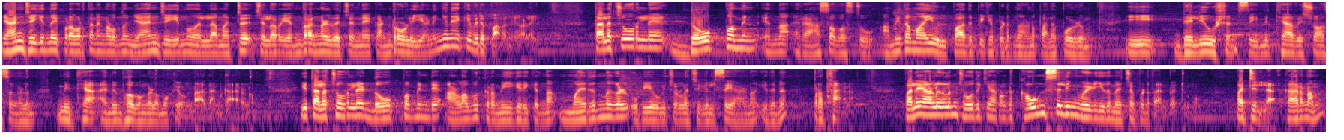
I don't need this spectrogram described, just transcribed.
ഞാൻ ചെയ്യുന്ന ഈ പ്രവർത്തനങ്ങളൊന്നും ഞാൻ ചെയ്യുന്നതല്ല. മറ്റ് ചിലർ യന്ത്രങ്ങൾ വെച്ച് എന്നെ കൺട്രോൾ ചെയ്യുകയാണ് ഇങ്ങനെയൊക്കെ ഇവർ പറഞ്ഞു കളയും. തലച്ചോറിലെ ഡോപ്പമിൻ എന്ന രാസവസ്തു അമിതമായി ഉൽപ്പാദിപ്പിക്കപ്പെടുന്നതാണ് പലപ്പോഴും ഈ ഡെല്യൂഷൻസ് ഈ മിഥ്യാവിശ്വാസങ്ങളും മിഥ്യ അനുഭവങ്ങളും ഒക്കെ ഉണ്ടാകാൻ കാരണം. ഈ തലച്ചോറിലെ ഡോപ്പമിന്റെ അളവ് ക്രമീകരിക്കുന്ന മരുന്നുകൾ ഉപയോഗിച്ചുള്ള ചികിത്സയാണ് ഇതിന് പ്രധാനം. പല ആളുകളും ചോദിക്കാറുണ്ട് കൗൺസിലിംഗ് വഴി ഇത് മെച്ചപ്പെടുത്താൻ പറ്റുമോ? പറ്റില്ല. കാരണം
